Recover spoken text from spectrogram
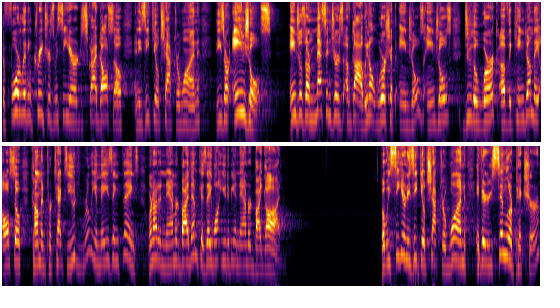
The four living creatures we see here are described also in Ezekiel chapter 1. These are angels. Angels are messengers of God. We don't worship angels. Angels do the work of the kingdom. They also come and protect you. Really amazing things. We're not enamored by them because they want you to be enamored by God. But we see here in Ezekiel chapter 1 a very similar picture,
